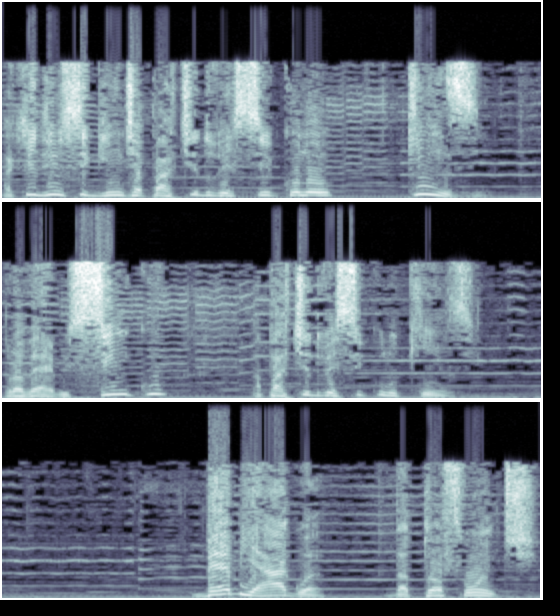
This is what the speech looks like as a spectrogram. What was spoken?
Aqui diz o seguinte, a partir do versículo 15. Provérbios 5, a partir do versículo 15. Bebe água da tua fonte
